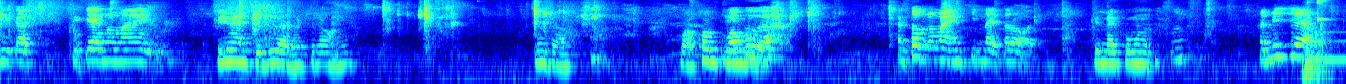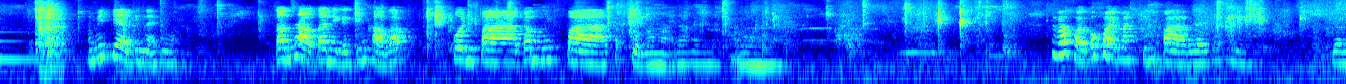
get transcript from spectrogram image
นี่ก็สีแกงหน้ำไม้พี่แม่สิเบื่อแล้วพี่น้องนี่นี่เด้อบอกความจริงว่าเบื่ออันต้มหน้ำไม้กินได้ตลอดกินอะไรกูมึงอันไม่แจ่วอันไม่แจ่วกินไหนทั้งหมดตอนเช้าตอนนี้ก็กินข้าวกับปนปลากับมุกปลากับต้มหน้ำไม้เนาะ อืมใช่ป่ะข่อยก็ข่อยมากินปลาไปเลยก็คือเดี๋ยว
